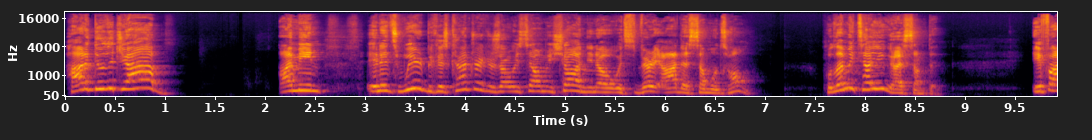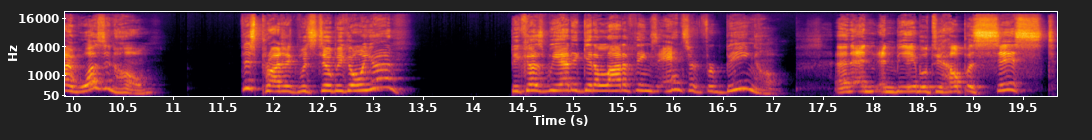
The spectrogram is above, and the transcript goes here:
how to do the job. I mean, and it's weird because contractors always tell me, Sean, you know, it's very odd that someone's home. Well, let me tell you guys something. If I wasn't home, this project would still be going on because we had to get a lot of things answered for being home and, and, and be able to help assist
